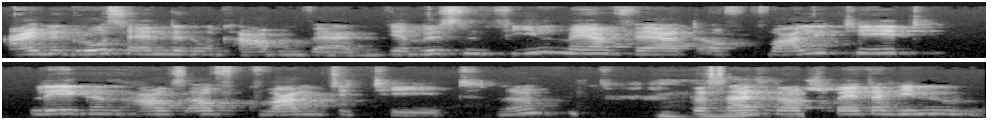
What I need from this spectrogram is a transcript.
eine große Änderung haben werden. Wir müssen viel mehr Wert auf Qualität legen als auf Quantität. Ne? Das mhm. heißt, auch späterhin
